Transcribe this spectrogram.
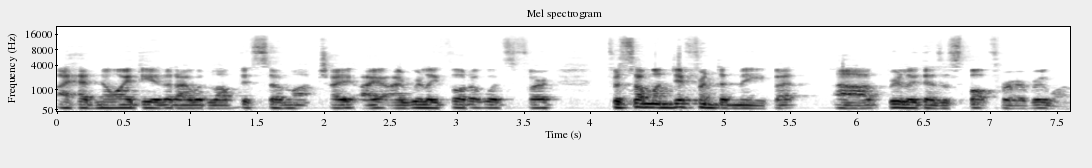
I had no idea that I would love this so much. I, I, I really thought it was for, for someone different than me, but uh, really there's a spot for everyone.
